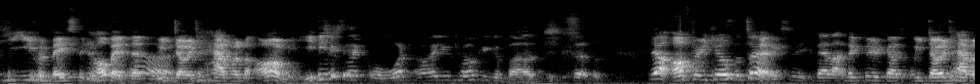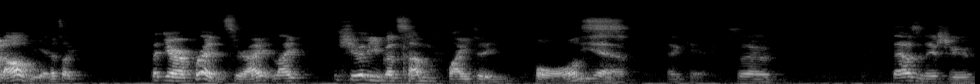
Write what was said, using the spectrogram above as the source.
he even makes the comment that Yeah. we don't have an army. He's just like, what are you talking about? yeah, after he kills the Turks, they're like the dude goes, "We don't have an army," and it's like, but you're a prince, right? Like, surely you've got some fighting force. Yeah. Okay. So that was an issue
